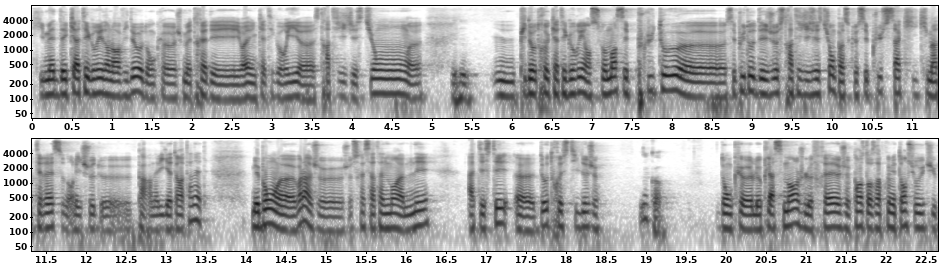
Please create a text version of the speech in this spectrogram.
qui mettent des catégories dans leurs vidéos, donc euh, je mettrai des, ouais, une catégorie euh, stratégie gestion, euh, Mhm. puis d'autres catégories. En ce moment, c'est plutôt, c'est plutôt des jeux stratégie gestion parce que c'est plus ça qui, qui m'intéresse dans les jeux de, par navigateur internet. Mais bon, euh, voilà, je, je serai certainement amené à tester euh, d'autres styles de jeu. D'accord. Donc euh, le classement, je le ferai, je pense, dans un premier temps sur YouTube.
